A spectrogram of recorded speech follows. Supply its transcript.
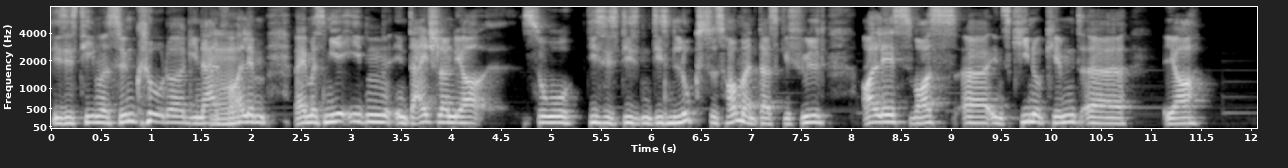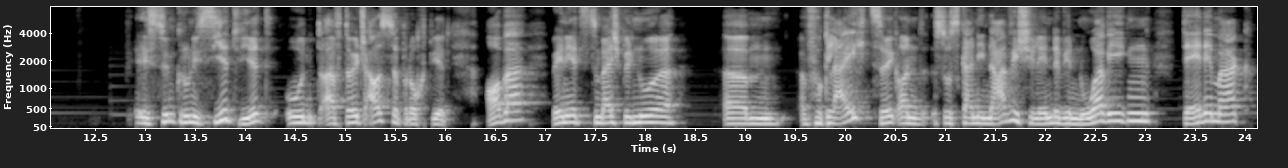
dieses Thema Synchro oder Original, mhm. vor allem, weil man es mir eben in Deutschland ja so dieses, diesen, diesen Luxus haben wir das gefühlt. Alles, was äh, ins Kino kommt, äh, ja, synchronisiert wird und auf Deutsch ausgebracht wird. Aber wenn jetzt zum Beispiel nur ähm, ein Vergleich zeigt an so skandinavische Länder wie Norwegen, Dänemark,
